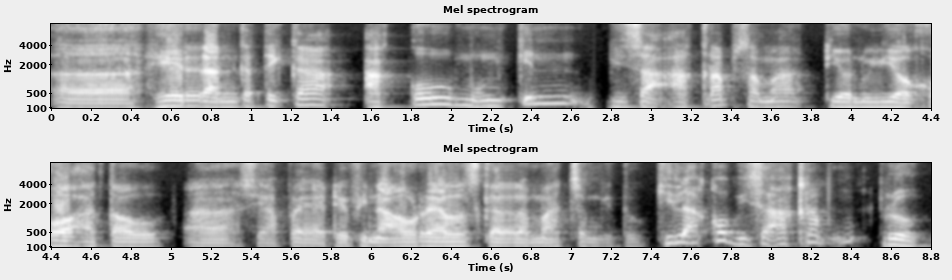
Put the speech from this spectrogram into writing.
uh, heran ketika aku mungkin bisa akrab sama Dion Wiyoko atau uh, siapa ya Devina Aurel segala macam gitu. Gila kok bisa akrab, bro?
